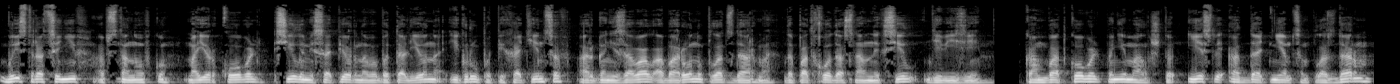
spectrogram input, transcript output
Быстро оценив обстановку, майор Коваль силами саперного батальона и группа пехотинцев организовал оборону плацдарма до подхода основных сил дивизии. Комбат Коваль понимал, что если отдать немцам плацдарм,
